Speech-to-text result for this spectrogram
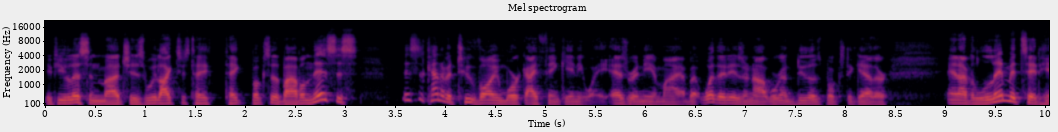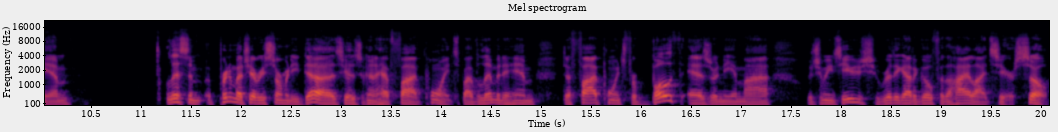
if you listen much, is we like to take take books of the Bible, and this is this is kind of a two volume work, I think, anyway, Ezra and Nehemiah. But whether it is or not, we're going to do those books together, and I've limited him listen, pretty much every sermon he does, he's going to have five points. But I've limited him to five points for both Ezra and Nehemiah, which means he's really got to go for the highlights here. So,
